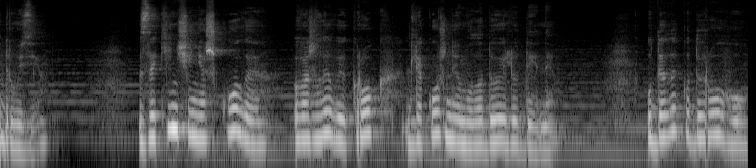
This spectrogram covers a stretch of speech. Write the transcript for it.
друзі, закінчення школи важливий крок для кожної молодої людини. У далеку дорогу,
